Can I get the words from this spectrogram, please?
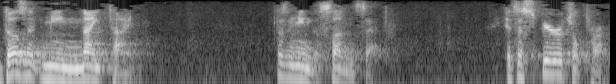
doesn't mean nighttime. It Doesn't mean the sunset. It's a spiritual term.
